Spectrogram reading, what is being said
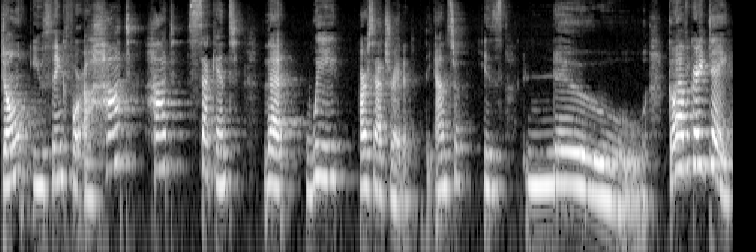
don't you think for a hot, hot second that we are saturated. The answer is no. Go have a great day.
